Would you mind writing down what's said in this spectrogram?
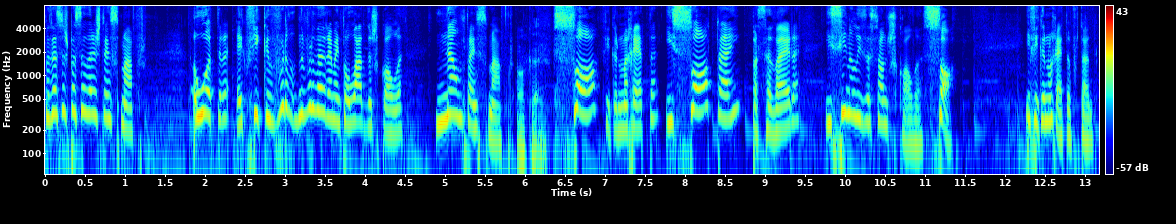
Mas essas passadeiras têm semáforo. A outra é que fica ver- verdadeiramente ao lado da escola, não tem semáforo. Ok. Só fica numa reta e só tem passadeira e sinalização de escola. Só. E fica numa reta, portanto.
